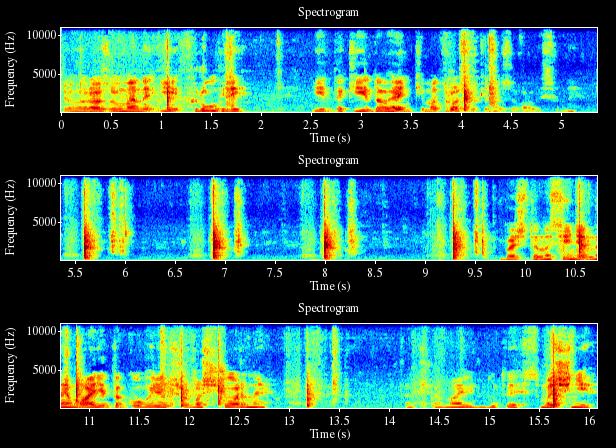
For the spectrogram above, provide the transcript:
Цього разу у мене і круглі, і такі довгенькі матросики називались вони. Бачите, насіння немає такого, якщо вас чорне. Так що мають бути смачні.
